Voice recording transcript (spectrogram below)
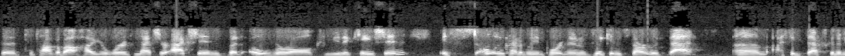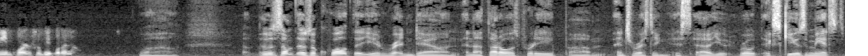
to, to talk about how your words match your actions, but overall communication is so incredibly important. And if we can start with that, um, I think that's going to be important for people to know. Wow. There was some. There was a quote that you had written down, and I thought it was pretty um, interesting. Uh, you wrote, "Excuse me, it's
